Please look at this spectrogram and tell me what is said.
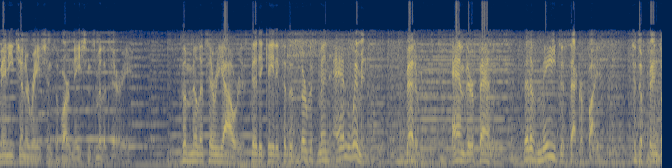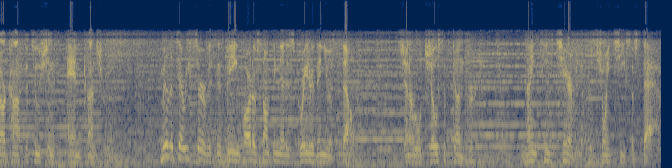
many generations of our nation's military. The Military Hour is dedicated to the servicemen and women, veterans, and their families that have made the sacrifice to defend our Constitution and country. Military service is being part of something that is greater than yourself. General Joseph Dunford, 19th Chairman of the Joint Chiefs of Staff.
